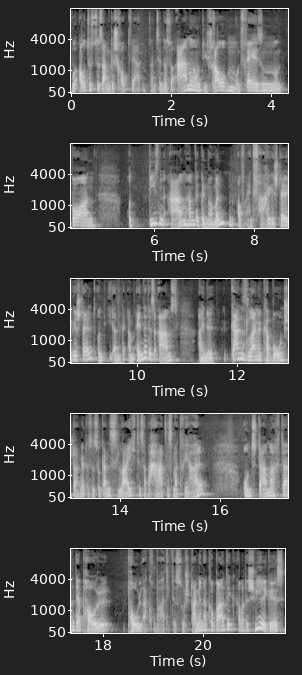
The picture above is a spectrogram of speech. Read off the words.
wo Autos zusammengeschraubt werden. Dann sind das so Arme und die schrauben und fräsen und bohren. Und diesen Arm haben wir genommen, auf ein Fahrgestell gestellt und am Ende des Arms eine ganz lange Carbonstange, das ist so ganz leichtes, aber hartes Material. Und da macht dann der Paul Pole-Akrobatik, das ist so Stangenakrobatik. Aber das Schwierige ist,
